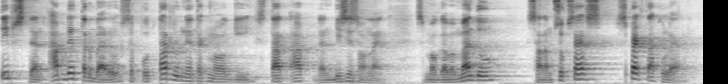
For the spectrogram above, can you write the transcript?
tips dan update terbaru seputar dunia teknologi, startup, dan bisnis online. Semoga membantu. Salam sukses, spektakuler.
